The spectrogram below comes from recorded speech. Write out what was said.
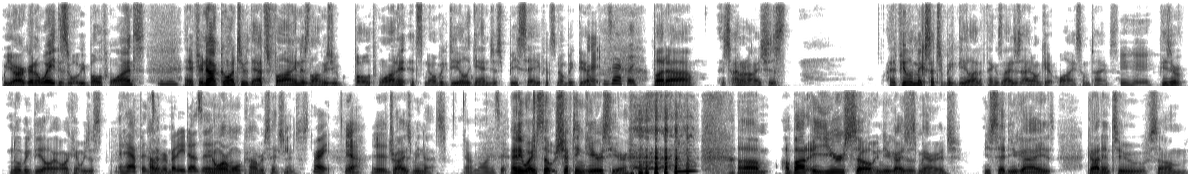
We are going to wait. This is what we both want. Mhm. And if you're not going to, that's fine as long as you both want it. It's no big deal. Again, just be safe. It's no big deal. Right. Exactly. But uh, it's, I don't know. It's just I, people make such a big deal out of things. I just I don't get why sometimes. hmm These are no big deal. Why- Why can't we just It happens. Have a Everybody does it. normal conversation? It just right. Yeah. It, drives me nuts. Normalize it. Anyway, so shifting gears here. Mhm. um, about a year or so into you guys' marriage, you said you guys got into some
